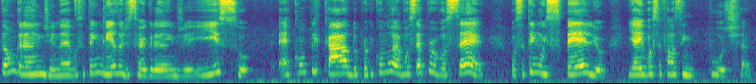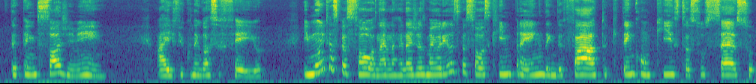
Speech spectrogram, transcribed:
tão grande, né? Você tem medo de ser grande e isso é complicado, porque quando é você por você, você tem um espelho e aí você fala assim, puxa, depende só de mim. Aí fica um negócio feio. E muitas pessoas, né, na verdade, a maioria das pessoas que empreendem de fato, que tem conquista, sucesso,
